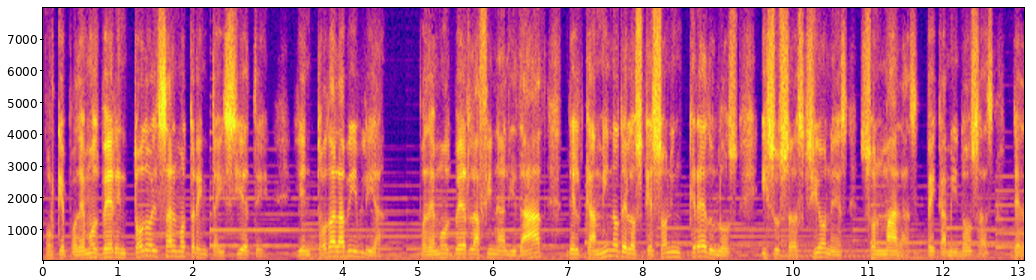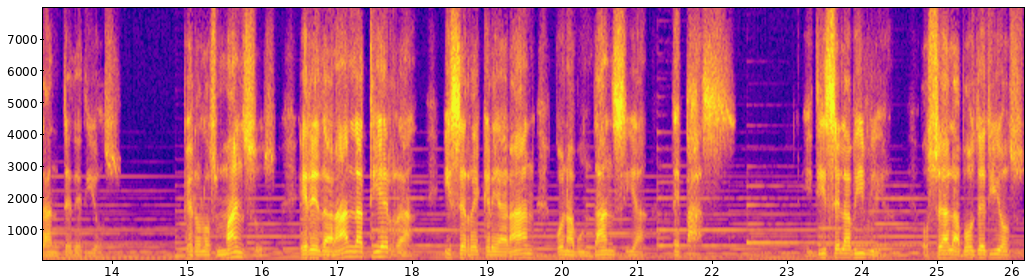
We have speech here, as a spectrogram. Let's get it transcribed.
Porque podemos ver en todo el Salmo 37 y en toda la Biblia podemos ver la finalidad del camino de los que son incrédulos y sus acciones son malas, pecaminosas delante de Dios. Pero los mansos heredarán la tierra y se recrearán con abundancia de paz. Y dice la Biblia, o sea, la voz de Dios,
